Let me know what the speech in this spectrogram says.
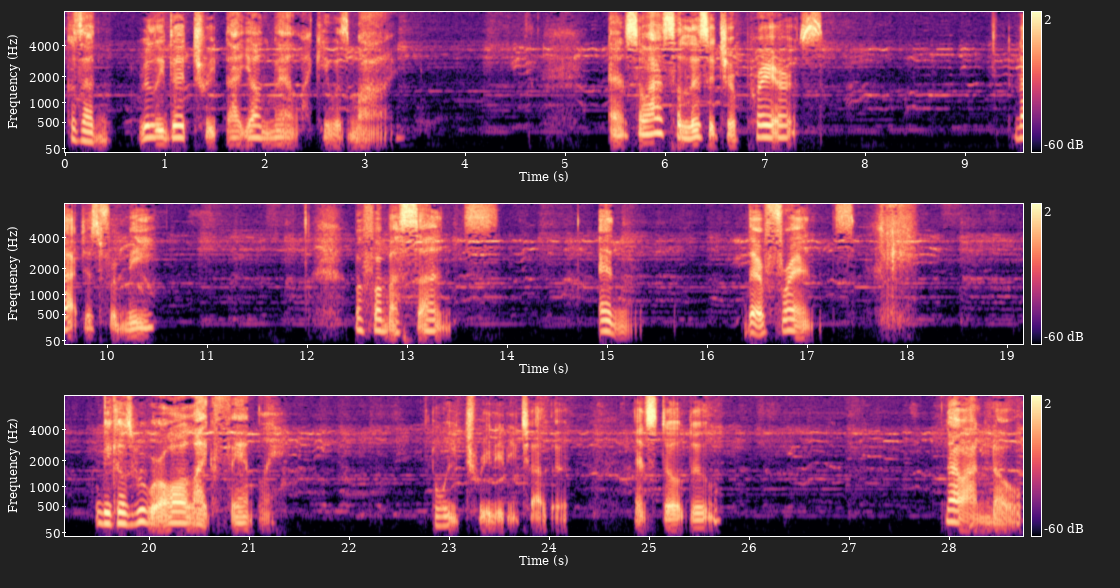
Because I really did treat that young man like he was mine. And so I solicit your prayers, not just for me, but for my sons and their friends because we were all like family and we treated each other and still do. Now I know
